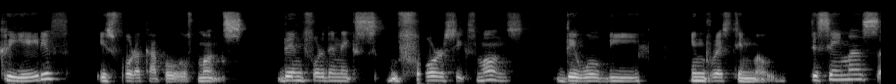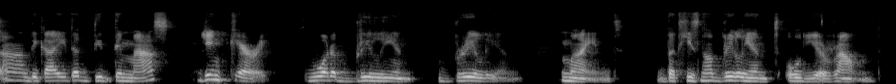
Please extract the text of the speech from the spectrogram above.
creative is for a couple of months then for the next four or six months, they will be in resting mode. The same as uh, the guy that did the mask, Jim Carrey. What a brilliant, brilliant mind. But he's not brilliant all year round.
